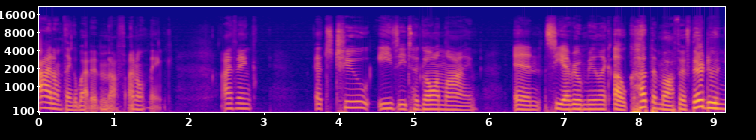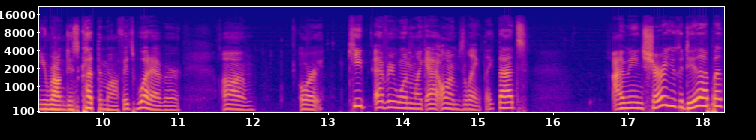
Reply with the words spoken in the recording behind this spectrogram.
I don't think about it enough. I don't think. I think it's too easy to go online and see everyone being like, "Oh, cut them off. If they're doing you wrong, just cut them off. It's whatever." Um or keep everyone like at arm's length. Like that's I mean, sure you could do that, but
